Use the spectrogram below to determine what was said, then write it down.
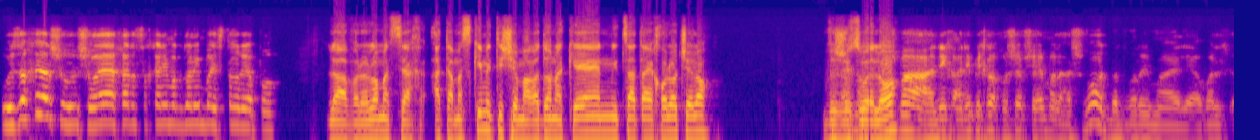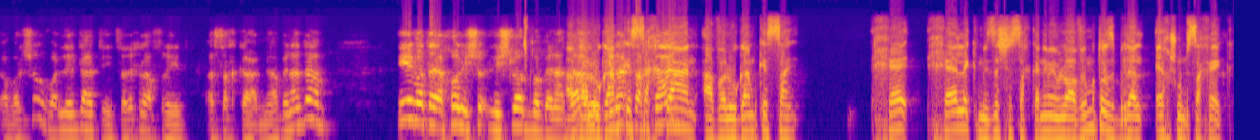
הוא ייזכר שהוא, שהוא היה אחד השחקנים הגדולים בהיסטוריה פה. לא, אבל הוא לא מצליח. אתה מסכים איתי שמרדונה כן מיצה את היכולות שלו? וז'וזואה לא? שמע, אני, אני בכלל חושב שאין מה להשוות בדברים האלה, אבל, אבל שוב, אני לדעתי, צריך להפריד השחקן מהבן אדם. אם אתה יכול לש, לשלוט בבן אדם, אבל הוא גם כשחקן, אבל הוא גם כשחקן... חלק מזה ששחקנים הם לא אוהבים אותו זה בגלל איך שהוא משחק.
